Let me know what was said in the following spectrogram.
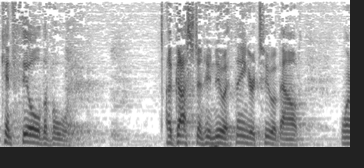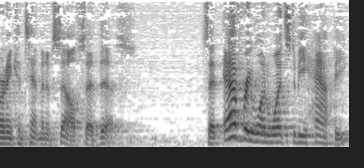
can fill the void. Augustine, who knew a thing or two about learning contentment himself, said this. Said, everyone wants to be happy,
